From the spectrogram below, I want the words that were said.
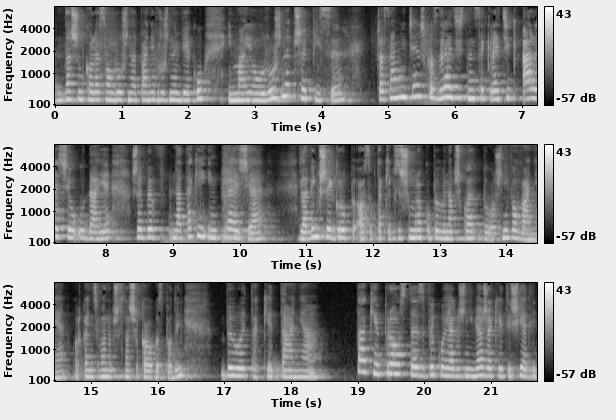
w naszym kole są różne panie w różnym wieku i mają różne przepisy. Czasami ciężko zdradzić ten sekrecik, ale się udaje, żeby na takiej imprezie dla większej grupy osób, tak jak w zeszłym roku były na przykład, było żniwowanie organizowane przez nasze koło gospodyń, były takie dania, takie proste, zwykłe, jak żniwiarze kiedyś jedli.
